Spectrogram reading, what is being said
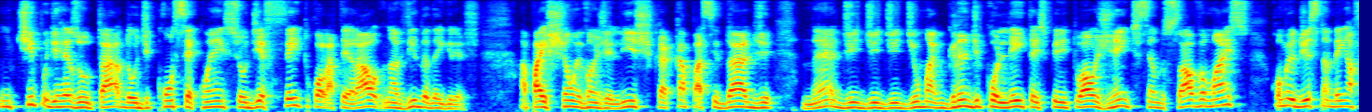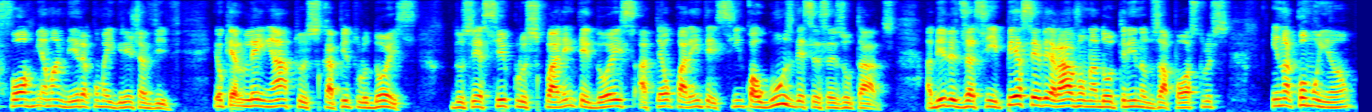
um tipo de resultado ou de consequência ou de efeito colateral na vida da igreja. A paixão evangelística, a capacidade né, de, de, de, de uma grande colheita espiritual, gente sendo salva, mas, como eu disse também, a forma e a maneira como a igreja vive. Eu quero ler em Atos capítulo 2, dos versículos 42 até o 45, alguns desses resultados. A Bíblia diz assim, perseveravam na doutrina dos apóstolos e na comunhão,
